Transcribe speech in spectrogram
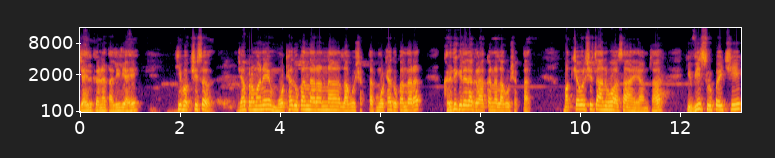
जाहीर करण्यात आलेली आहे. ही बक्षिसं ज्याप्रमाणे मोठ्या दुकानदारांना लागू शकतात मोठ्या दुकानदारात खरेदी केलेल्या ग्राहकांना लागू शकतात. मागच्या वर्षीचा अनुभव असा आहे आमचा की वीस रुपयाची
